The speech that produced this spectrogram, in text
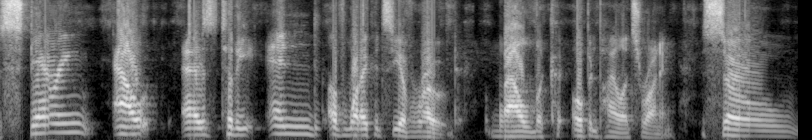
staring out as to the end of what I could see of road while the open pilot's running. So,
